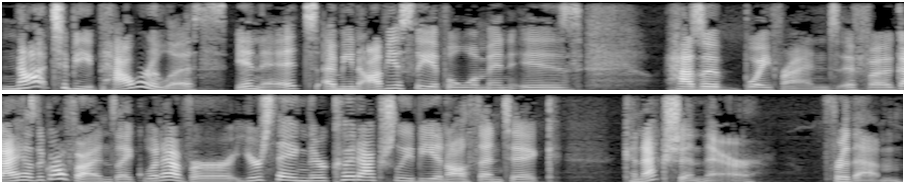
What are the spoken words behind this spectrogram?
not to be powerless in it. I mean, obviously, if a woman is has a boyfriend, if a guy has a girlfriend, like whatever, you're saying there could actually be an authentic connection there for them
